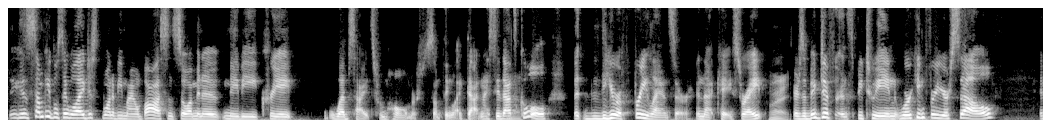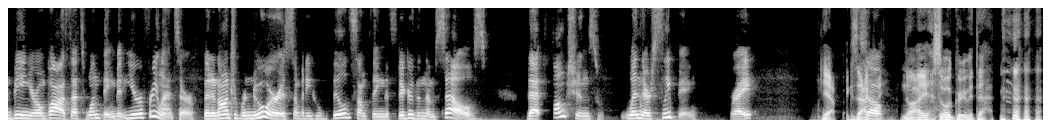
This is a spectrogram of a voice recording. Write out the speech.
because some people say well i just want to be my own boss and so i'm going to maybe create websites from home or something like that. And i say that's yeah. cool but you're a freelancer in that case right? Right. There's a big difference between working for yourself and being your own boss that's one thing but you're a freelancer. But an entrepreneur is somebody who builds something that's bigger than themselves that functions when they're sleeping, right? Yeah, exactly. So, no, I so agree with that.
